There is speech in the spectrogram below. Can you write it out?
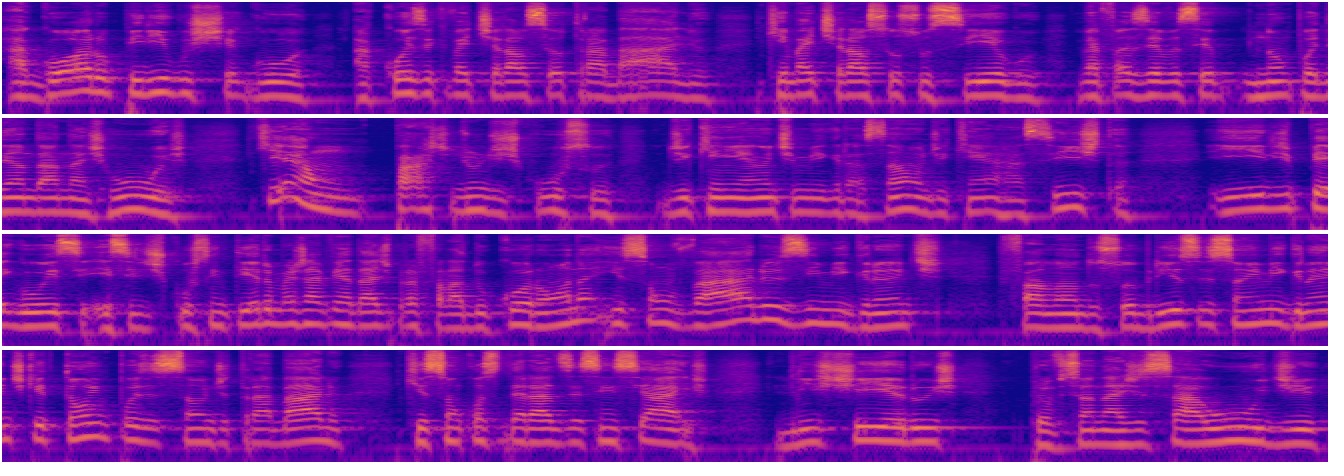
agora o perigo chegou, a coisa que vai tirar o seu trabalho, quem vai tirar o seu sossego, vai fazer você não poder andar nas ruas, que é um parte de um discurso de quem é anti-imigração, de quem é racista, e ele pegou esse, esse discurso inteiro, mas na verdade para falar do corona, e são vários imigrantes falando sobre isso, e são imigrantes que estão em posição de trabalho que são considerados essenciais, lixeiros, profissionais de saúde,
